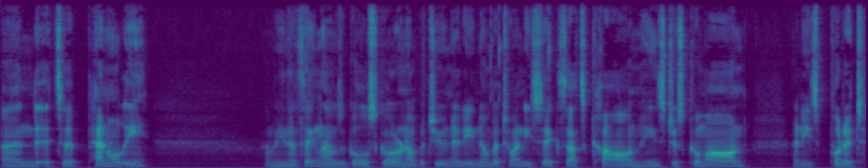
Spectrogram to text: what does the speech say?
and it's a penalty. I mean, I think that was a goal scoring opportunity. Number 26, that's Khan. He's just come on and he's put it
